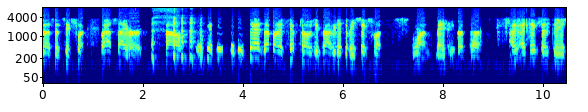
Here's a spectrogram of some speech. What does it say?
less than six foot. Last I heard. Now, if, if, he- if he stands up on his tiptoes, he probably gets to be six foot one, maybe. But uh, I, I think that he's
